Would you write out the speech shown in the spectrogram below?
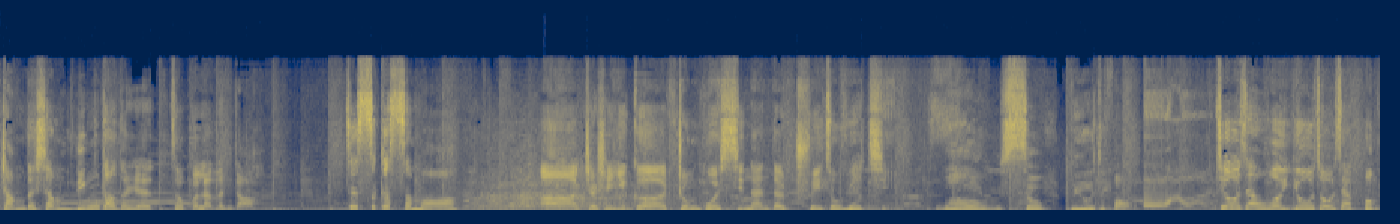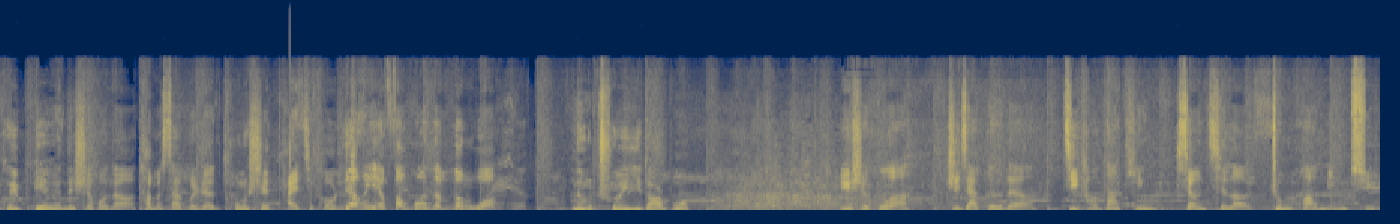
长得像领导的人走过来问道：“这是个什么？”啊，这是一个中国西南的吹奏乐器。哇哦，so beautiful！就在我游走在崩溃边缘的时候呢，他们三个人同时抬起头，两眼放光的问我：“能吹一段不？”于是乎啊，芝加哥的机场大厅响起了中华名曲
